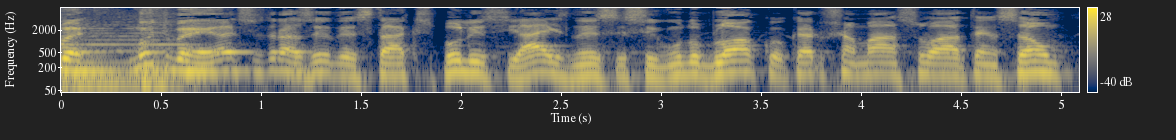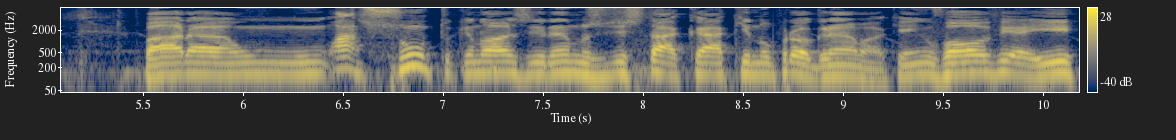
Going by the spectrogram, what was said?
Bem, muito bem, antes de trazer destaques policiais nesse segundo bloco, eu quero chamar a sua atenção para um assunto que nós iremos destacar aqui no programa, que envolve aí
